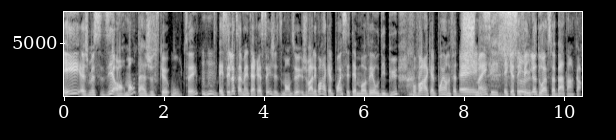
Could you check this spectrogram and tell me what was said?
Et euh, je me suis dit, on remonte à jusque où, tu sais? Mm-hmm. Et c'est là que ça m'intéressait. J'ai dit, mon Dieu, je vais aller voir à quel point c'était mauvais au début pour voir à quel point on a fait du Hey, chemin et que ces filles-là doivent se battre encore.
